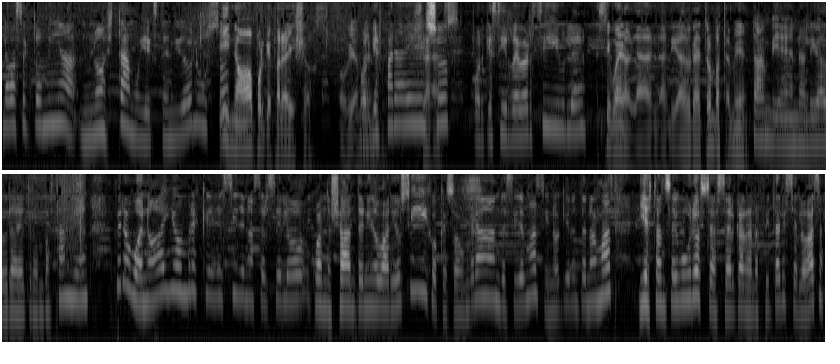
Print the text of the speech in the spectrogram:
La vasectomía no está muy extendido el uso. Y no, porque es para ellos, obviamente. Porque es para O sea, ellos, porque es irreversible. sí, bueno, la, la ligadura de trompas también. También, la ligadura de trompas también. Pero bueno, hay hombres que deciden hacérselo cuando ya han tenido varios hijos, que son grandes y demás, y no quieren tener más, y están seguros, se acercan al hospital y se lo hacen.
